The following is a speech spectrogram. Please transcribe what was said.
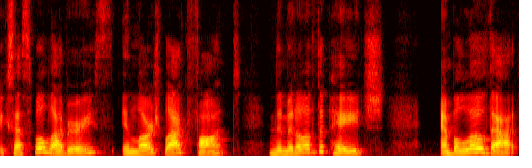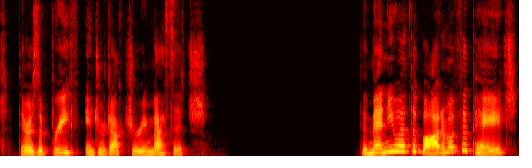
Accessible Libraries, in large black font in the middle of the page, and below that, there is a brief introductory message. The menu at the bottom of the page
